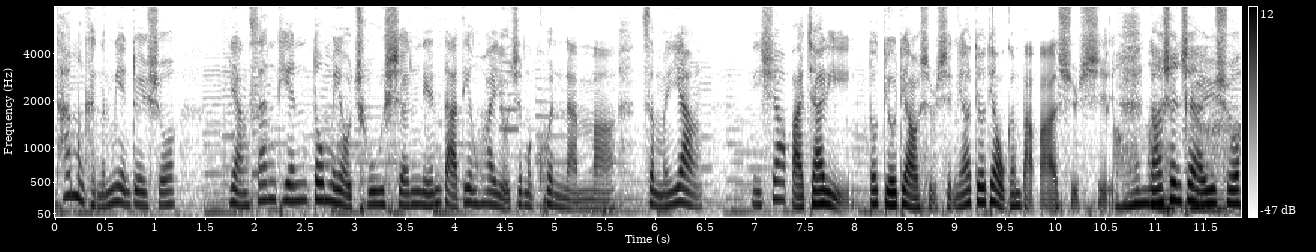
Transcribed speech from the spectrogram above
他们可能面对说两三天都没有出声，连打电话有这么困难吗？怎么样？你是要把家里都丢掉是不是？你要丢掉我跟爸爸是不是？Oh 然后甚至还是说，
